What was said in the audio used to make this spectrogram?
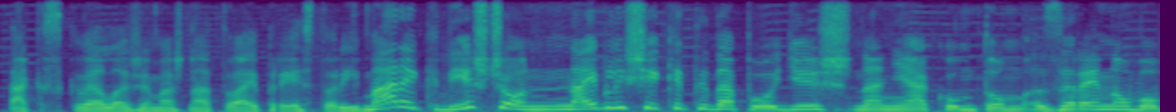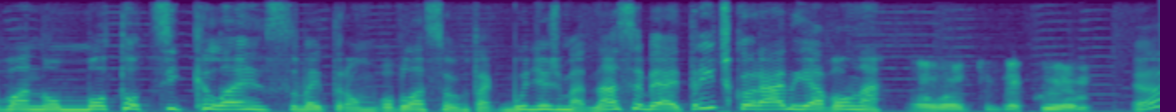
Tak skvelé, že máš na to aj priestory. Marek, vieš čo, najbližšie, keď teda pôjdeš na nejakom tom zrenovovanom motocykle s vetrom vo vlasoch, tak budeš mať na sebe aj tričko Rádia Vlna. Ale to ďakujem. Ja,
